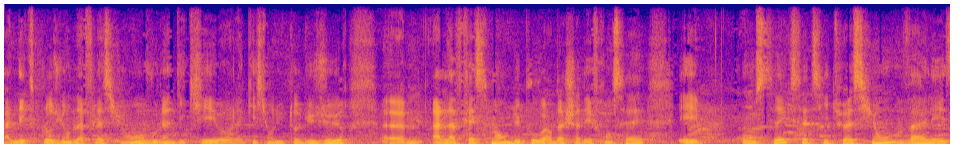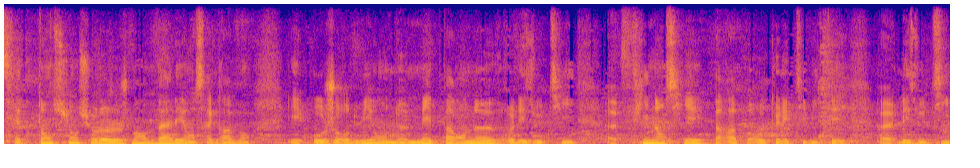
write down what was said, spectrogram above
à l'explosion de l'inflation, vous l'indiquiez, la question du taux d'usure, à l'affaissement du pouvoir d'achat des Français. Et on sait que cette situation va aller, cette tension sur le logement va aller en s'aggravant. Et aujourd'hui, on ne met pas en œuvre les outils euh, financiers par rapport aux collectivités, euh, les outils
